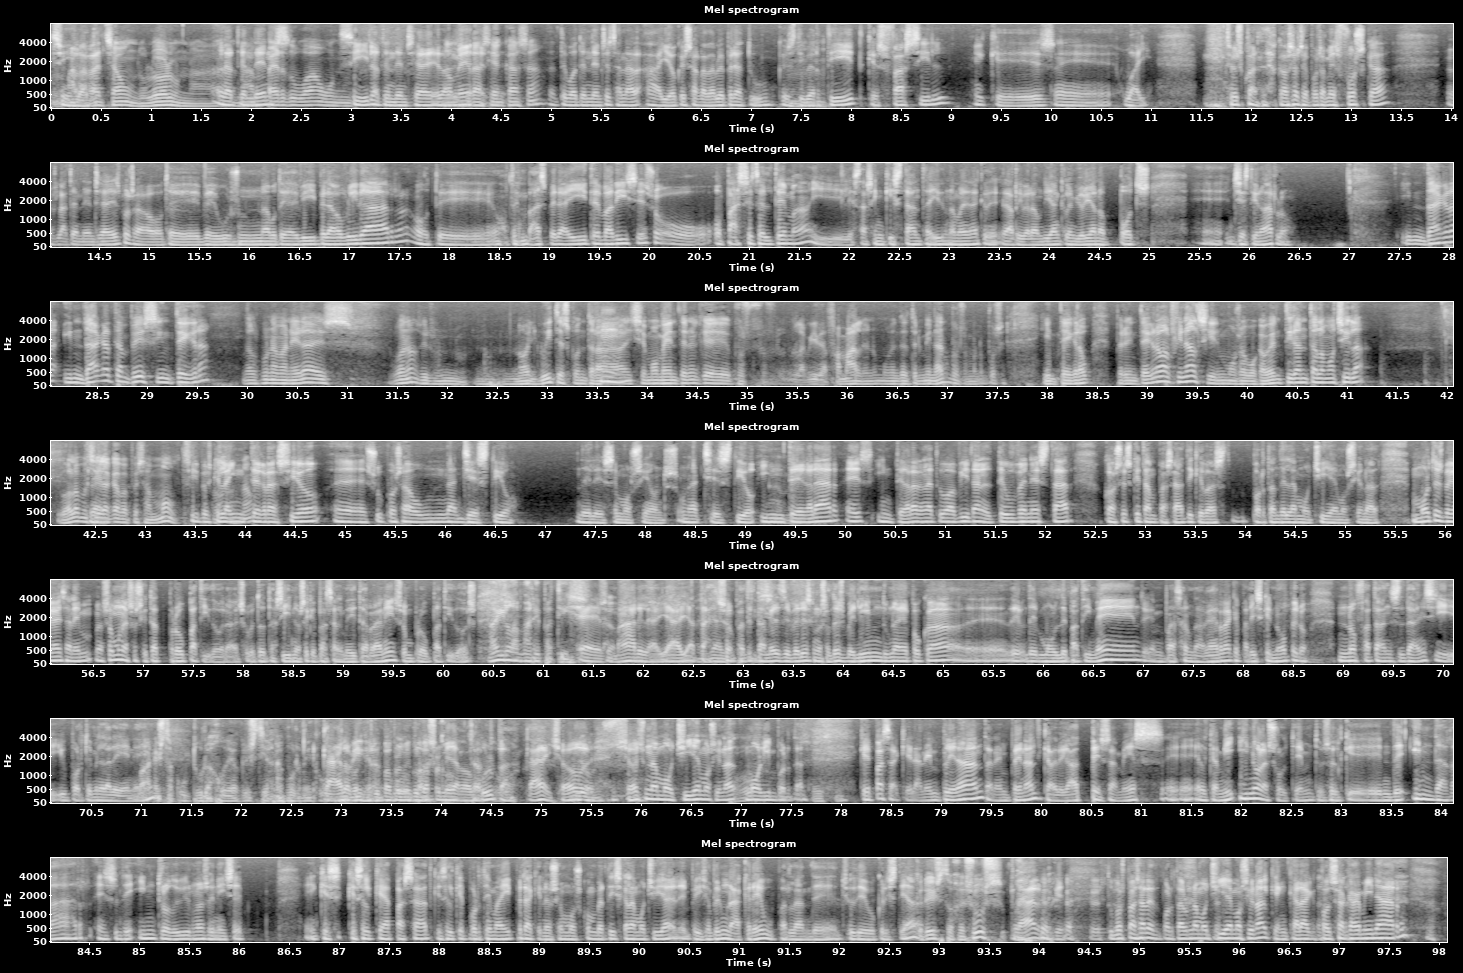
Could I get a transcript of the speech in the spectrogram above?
sí, mala ratxa, un dolor, una, la tendència, una pèrdua, un, sí, la tendència, una desgràcia en casa. La teva tendència és anar a allò que és agradable per a tu, que és mm. divertit, que és fàcil i que és eh, guai. Entonces, quan la cosa se posa més fosca, pues la tendència és pues, o te veus una botella de vi per a oblidar o te, o te'n vas per ahí i t'evadixes o, o passes el tema i l'estàs enquistant ahí d'una manera que arribarà un dia en què potser ja no pots eh, gestionar-lo. Indaga, indaga també s'integra, d'alguna manera, és bueno, no lluites contra aquest mm. moment en el que pues, la vida fa mal en un moment determinat, pues, bueno, pues, integra-ho, però integra-ho al final, si ens ho acabem tirant a la motxilla, igual la motxilla Clar. acaba pesant molt. Sí, però és que no, la integració eh, suposa una gestió de les emocions, una gestió. Integrar és integrar en la teva vida, en el teu benestar, coses que t'han passat i que vas portant de la motxilla emocional. Moltes vegades anem, som una societat prou patidora, sobretot així, no sé què passa al Mediterrani, som prou patidors. Ai, la mare patix. Eh, la mare, la iaia, ja, ja, també és de veres que nosaltres venim d'una època eh, de, de molt de patiment, que em passa una guerra que pareix que no, però no fa tants danys i, i ho portem en l'ADN. Bueno, esta cultura judeocristiana por mi culpa. Claro, por mi culpa, por mi culpa, por mi culpa. Clar, això, això és una motxilla emocional oh molt important. Sí, sí. Què passa? Que l'anem plenant, anem plenant, i cada vegada pesa més eh, el camí i no la soltem. Entonces, el que hem d'indagar és d'introduir-nos en aquest eh, què és, què és el que ha passat, què és el que portem ahí per a que no se mos convertisca la motxilla, per exemple, en una creu, parlant de judeu-cristià. Cristo, Jesús. Clar, perquè tu pots passar de portar una motxilla emocional que encara pots caminar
